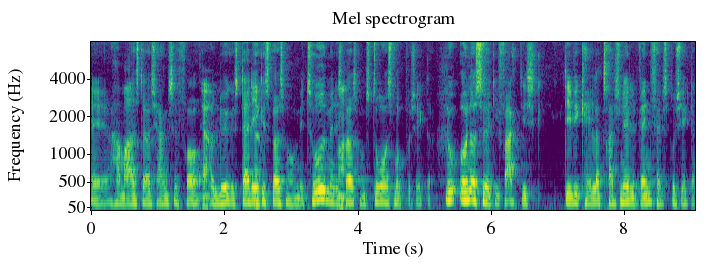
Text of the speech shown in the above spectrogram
øh, har meget større chance for ja. at lykkes. Der er det ja. ikke et spørgsmål om metode, men et Nej. spørgsmål om store og små projekter. Nu undersøger de faktisk det, vi kalder traditionelle vandfaldsprojekter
